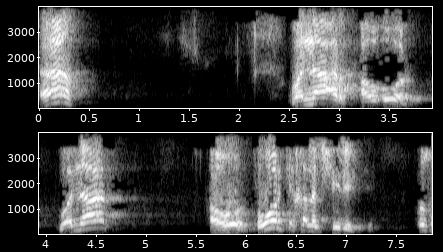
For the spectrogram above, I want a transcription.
ها والنار او اور والنار او اور اور کې خلک شریک دي اوس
